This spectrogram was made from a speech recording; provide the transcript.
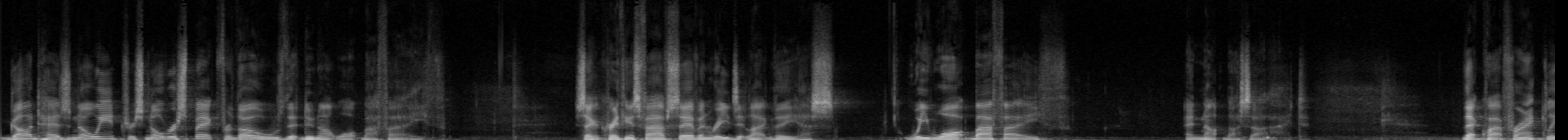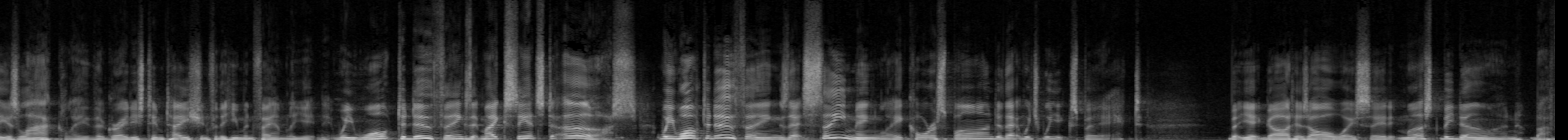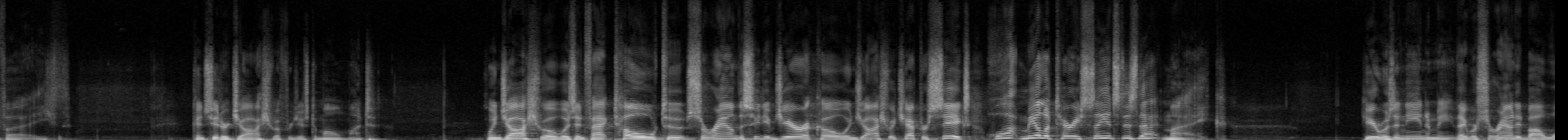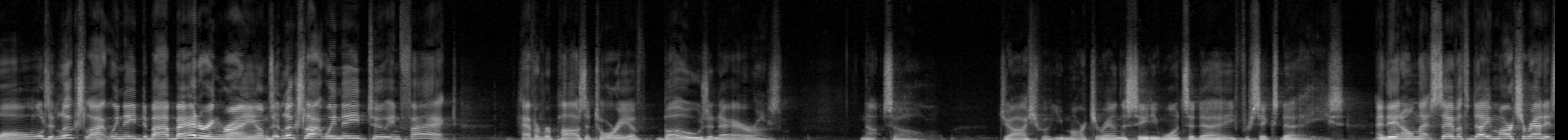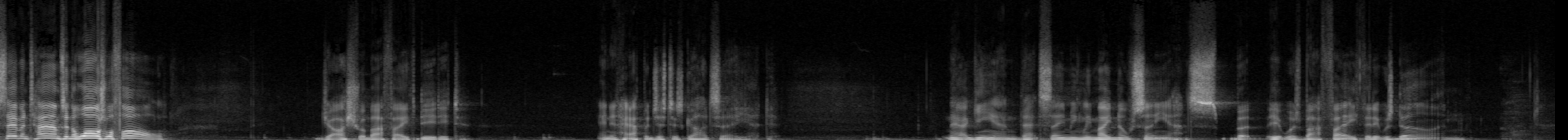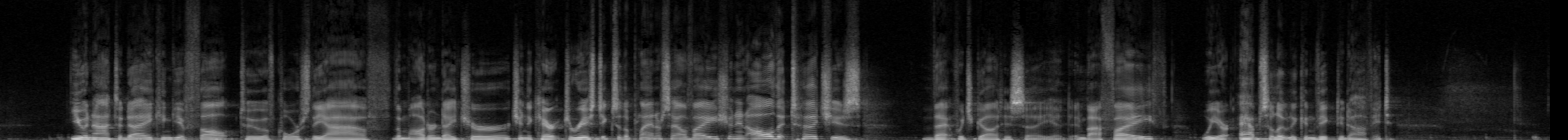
God has no interest, no respect for those that do not walk by faith. 2 Corinthians 5 7 reads it like this We walk by faith and not by sight. That, quite frankly, is likely the greatest temptation for the human family, isn't it? We want to do things that make sense to us. We want to do things that seemingly correspond to that which we expect. But yet, God has always said it must be done by faith. Consider Joshua for just a moment when Joshua was in fact told to surround the city of Jericho in Joshua chapter 6, what military sense does that make? Here was an enemy. They were surrounded by walls. It looks like we need to buy battering rams. It looks like we need to, in fact, have a repository of bows and arrows. Not so. Joshua, you march around the city once a day for six days. And then on that seventh day, march around it seven times and the walls will fall. Joshua, by faith, did it. And it happened just as God said. Now, again, that seemingly made no sense, but it was by faith that it was done. You and I today can give thought to, of course, the eye of the modern day church and the characteristics of the plan of salvation and all that touches that which God has said. And by faith, we are absolutely convicted of it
